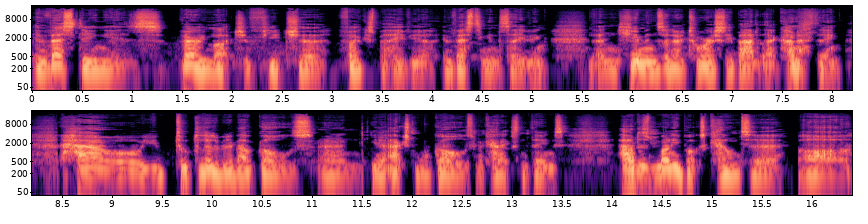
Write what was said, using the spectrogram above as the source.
investing is very much a future focused behavior, investing and saving. And humans are notoriously bad at that kind of thing. How you talked a little bit about goals and, you know, actionable goals, mechanics and things. How does Moneybox counter our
